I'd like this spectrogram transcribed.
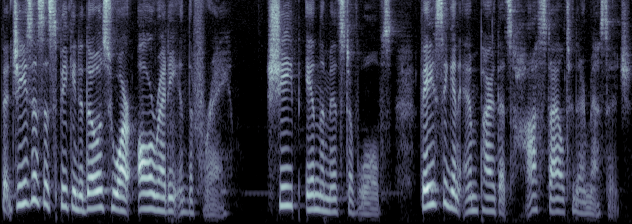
that Jesus is speaking to those who are already in the fray, sheep in the midst of wolves, facing an empire that's hostile to their message.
